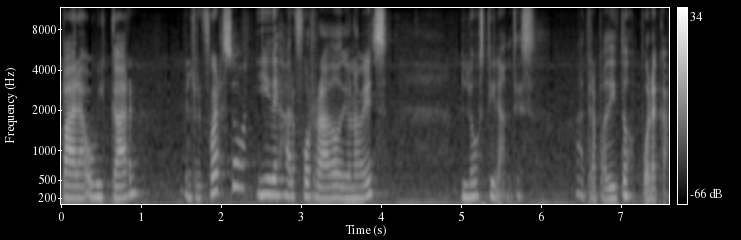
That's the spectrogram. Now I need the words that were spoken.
para ubicar el refuerzo y dejar forrado de una vez los tirantes atrapaditos por acá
